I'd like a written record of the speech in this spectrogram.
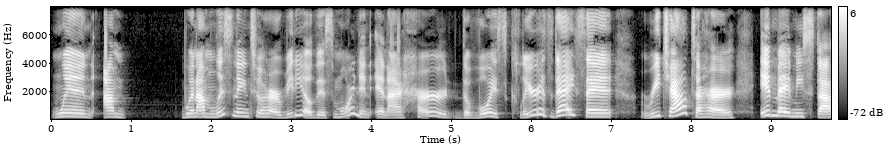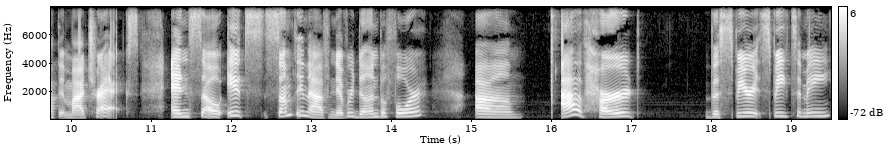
when i'm when i'm listening to her video this morning and i heard the voice clear as day said reach out to her it made me stop in my tracks and so it's something that I've never done before. Um, I've heard the Spirit speak to me,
